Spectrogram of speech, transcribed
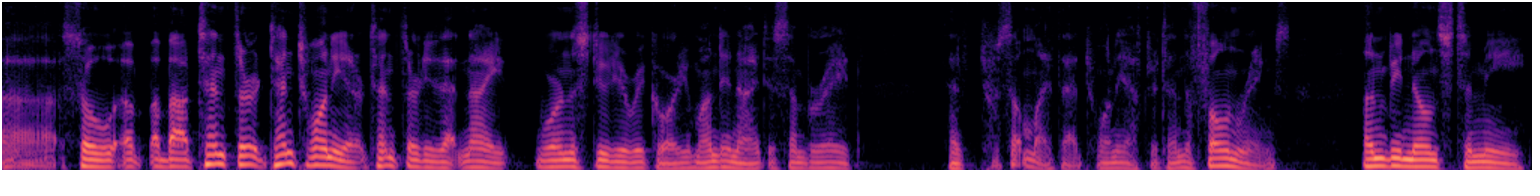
uh, so about 10, 10.20 or 10.30 that night, we're in the studio recording, Monday night, December 8th, 10, something like that, 20 after 10. The phone rings. Unbeknownst to me,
